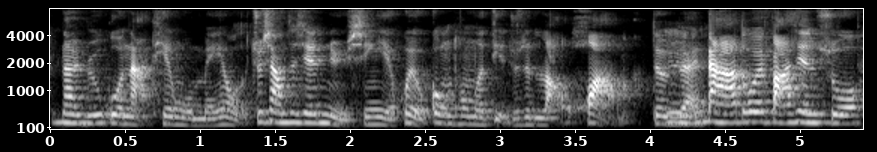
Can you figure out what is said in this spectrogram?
那如果哪天我没有，就像这些女星也会有共通的点，就是老化嘛，对不对？大家都会发现说。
